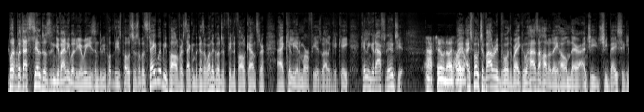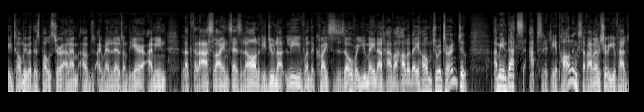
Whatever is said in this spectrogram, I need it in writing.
but but that still doesn't give anybody a reason to be putting these posters up. And stay with me, Paul, for a second, because I want to go to Fianna Fáil councillor uh, Cillian Murphy as well in Kilkee. Cillian, good afternoon to you. Afternoon, Niall. You? I, I spoke to Valerie before the break, who has a holiday home there, and she she basically told me about this poster, and I'm, I, was, I read it out on the air. I mean, look, the last line says it all. If you do not leave when the crisis is over, you may not have a holiday home to return to. I mean, that's absolutely appalling stuff. I mean, I'm sure you've had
